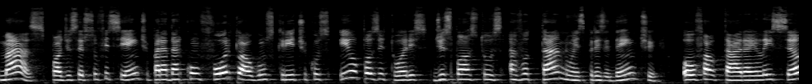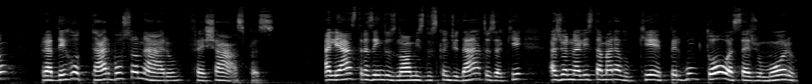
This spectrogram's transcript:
mas pode ser suficiente para dar conforto a alguns críticos e opositores dispostos a votar no ex-presidente ou faltar à eleição para derrotar Bolsonaro. Fecha aspas. Aliás, trazendo os nomes dos candidatos aqui, a jornalista Mara Luque perguntou a Sérgio Moro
